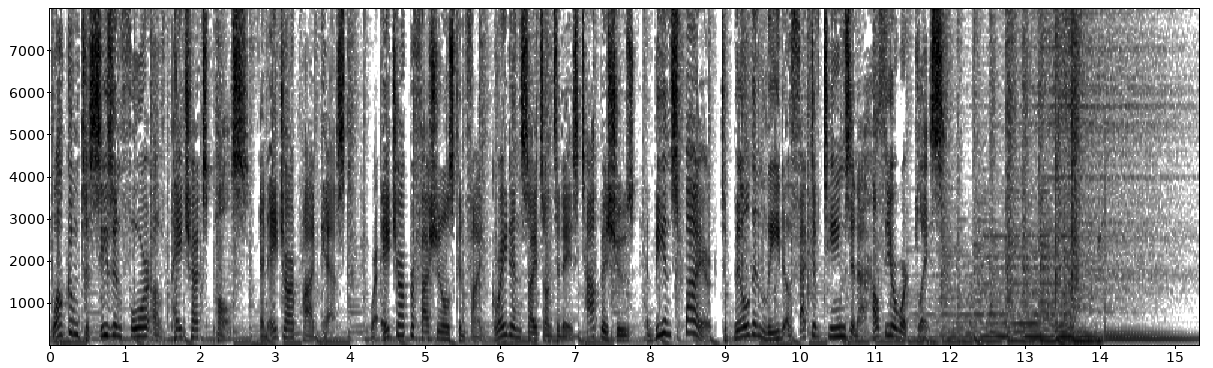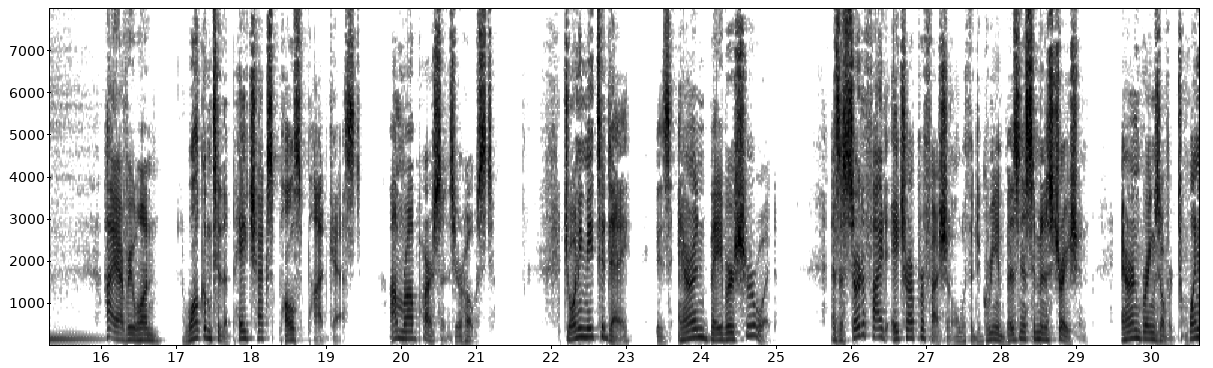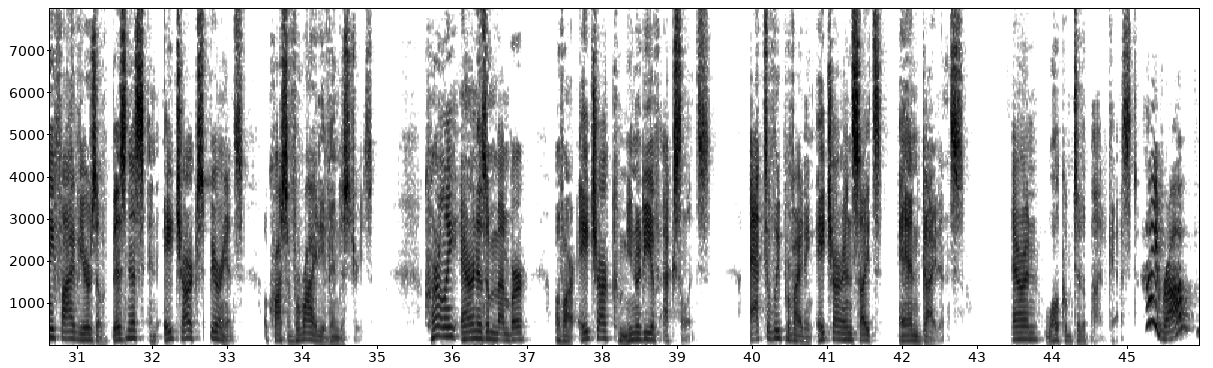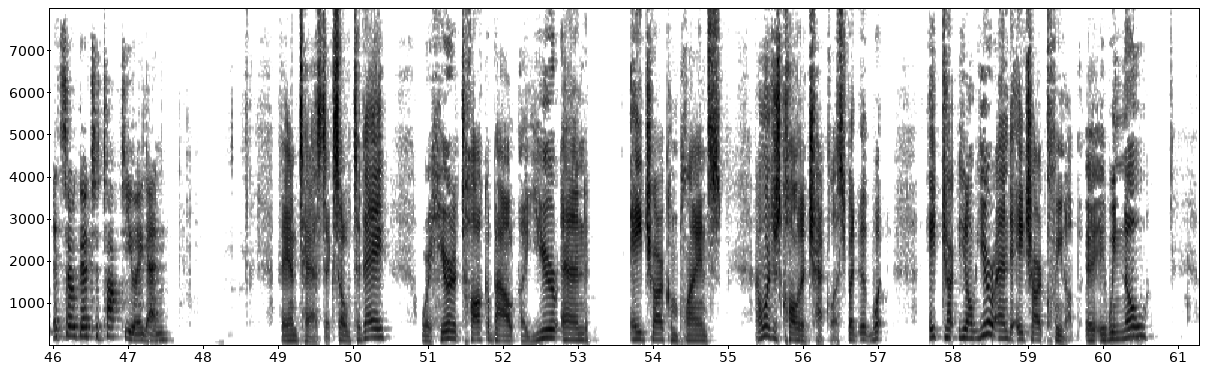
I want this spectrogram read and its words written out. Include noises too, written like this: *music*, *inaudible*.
Welcome to season four of Paychex Pulse, an HR podcast where HR professionals can find great insights on today's top issues and be inspired to build and lead effective teams in a healthier workplace. Hi, everyone, and welcome to the Paychex Pulse podcast. I'm Rob Parsons, your host. Joining me today is Erin Baber Sherwood. As a certified HR professional with a degree in business administration, Erin brings over 25 years of business and HR experience across a variety of industries. Currently, Erin is a member of our HR Community of Excellence, actively providing HR insights and guidance. Erin, welcome to the podcast. Hi, Rob. It's so good to talk to you again. Fantastic. So today we're here to talk about a year end HR compliance. I want to just call it a checklist, but uh, what HR, you know, year end HR cleanup. We know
